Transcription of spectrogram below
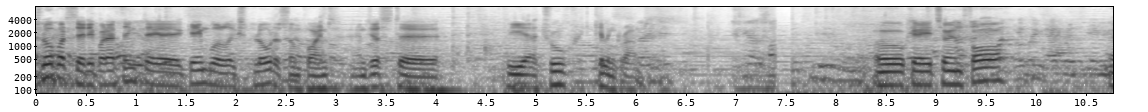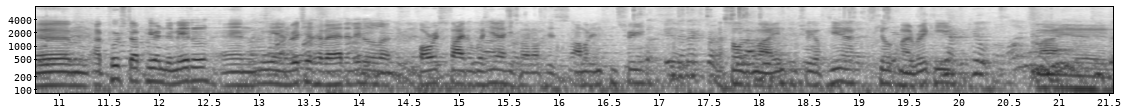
slow but steady, but I think the game will explode at some point and just uh, be a true killing ground. Okay, turn four. Um, I pushed up here in the middle, and me and Richard have had a little uh, forest fight over here. He got up his armored infantry. I assaulted my infantry up here, killed my recce. My uh,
